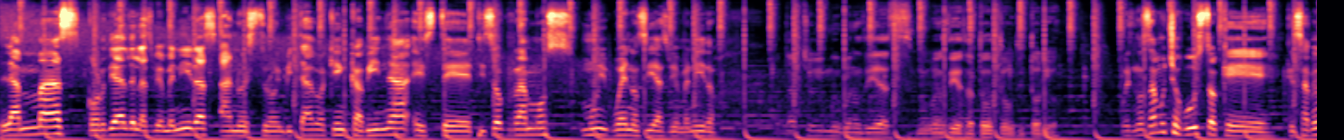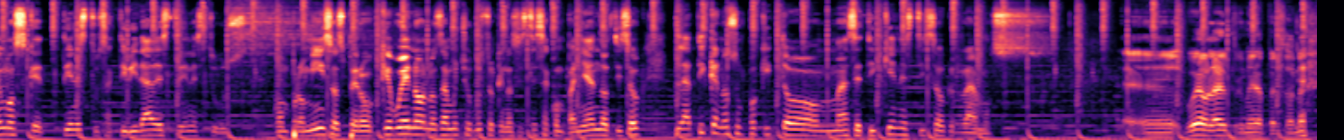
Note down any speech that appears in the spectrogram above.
la más cordial de las bienvenidas a nuestro invitado aquí en cabina, este Tizoc Ramos. Muy buenos días, bienvenido. ¿Qué tal, Chuy? Muy buenos días, muy buenos días a todo tu auditorio. Pues nos da mucho gusto que, que sabemos que tienes tus actividades, tienes tus compromisos, pero qué bueno, nos da mucho gusto que nos estés acompañando, Tizoc. Platícanos un poquito más de ti. ¿Quién es Tizoc Ramos? Eh, voy a hablar en primera persona.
